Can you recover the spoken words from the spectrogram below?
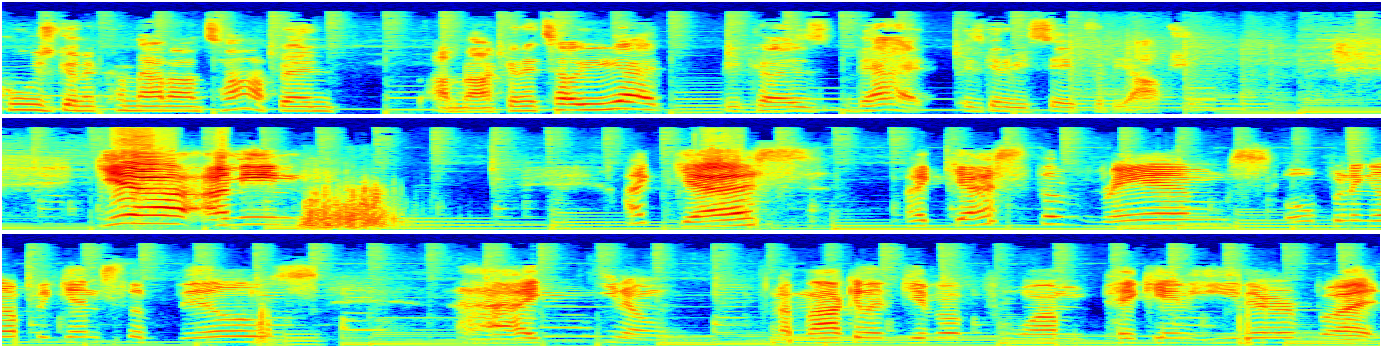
who's going to come out on top. And I'm not going to tell you yet because that is going to be saved for the option. Yeah, I mean, I guess. I guess the Rams opening up against the Bills. I, you know, I'm not gonna give up who I'm picking either, but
